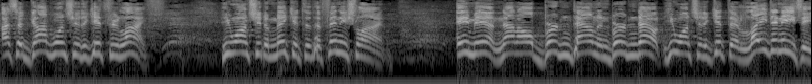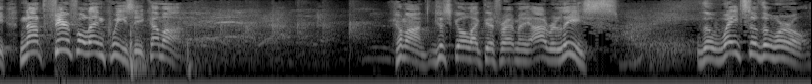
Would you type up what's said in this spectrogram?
I said, God wants you to get through life. He wants you to make it to the finish line. Amen. Not all burdened down and burdened out. He wants you to get there light and easy, not fearful and queasy. Come on. Come on. Just go like this right now. I release the weights of the world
